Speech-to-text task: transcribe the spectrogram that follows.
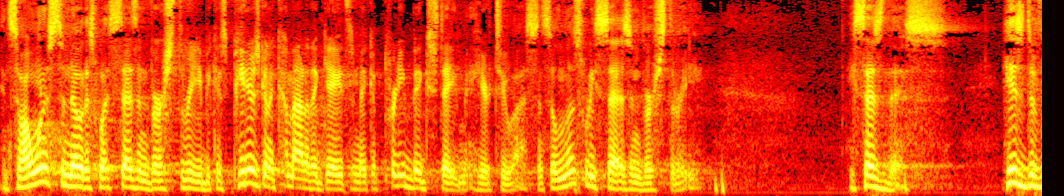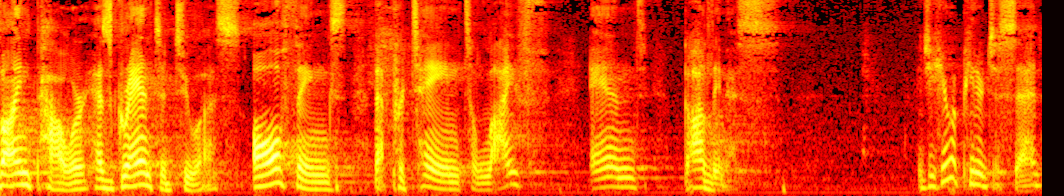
And so I want us to notice what says in verse 3 because Peter's going to come out of the gates and make a pretty big statement here to us. And so notice what he says in verse 3. He says this His divine power has granted to us all things that pertain to life and godliness. Did you hear what Peter just said?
